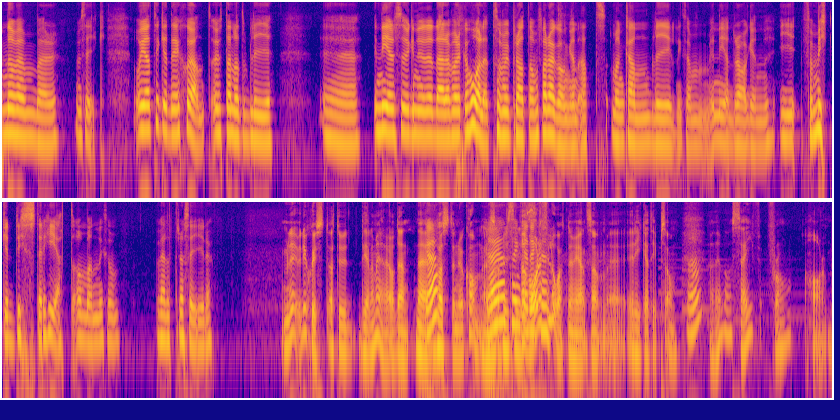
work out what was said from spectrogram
novembermusik. Och jag tycker det är skönt utan att bli eh, nersugen i det där mörka hålet som vi pratade om förra gången. Att man kan bli liksom, neddragen i för mycket dysterhet om man liksom vältrar sig i det. Men det, det är schysst att du delar med dig av den när Ja. hösten nu kommer. Ja, Vad det var det kan- för låt nu igen som eh, Erika tipsade om? Ja, Ja, det var Safe from Harm.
